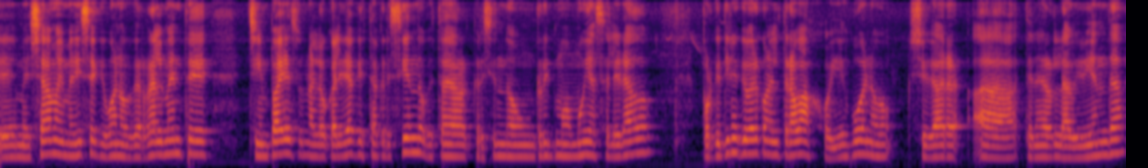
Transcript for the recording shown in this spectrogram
eh, me llama y me dice que bueno, que realmente Chimpay es una localidad que está creciendo, que está creciendo a un ritmo muy acelerado, porque tiene que ver con el trabajo y es bueno llegar a tener la vivienda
